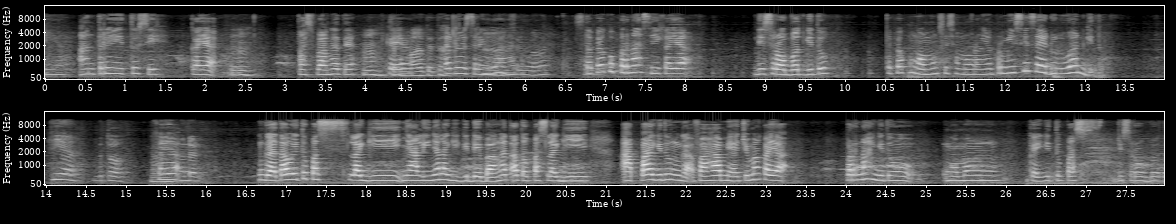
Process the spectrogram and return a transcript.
Iya. Antri itu sih kayak Mm-mm. pas banget ya. Mm, kayak sering banget itu. aduh sering banget. sering banget. Tapi aku pernah sih kayak diserobot gitu. Tapi aku ngomong sih sama orangnya permisi saya duluan gitu. Iya betul. Kayak bener nggak tahu itu pas lagi nyalinya lagi gede banget atau pas lagi apa gitu nggak paham ya. Cuma kayak pernah gitu ngomong kayak gitu pas diserobot.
